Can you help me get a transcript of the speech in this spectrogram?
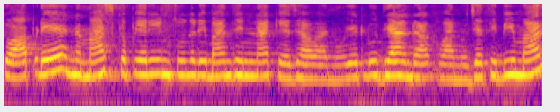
તો આપણે માસ્ક પહેરીને ચૂંદડી બાંધીને નાકે જવાનું, એટલું ધ્યાન રાખવાનું, જેથી બીમાર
